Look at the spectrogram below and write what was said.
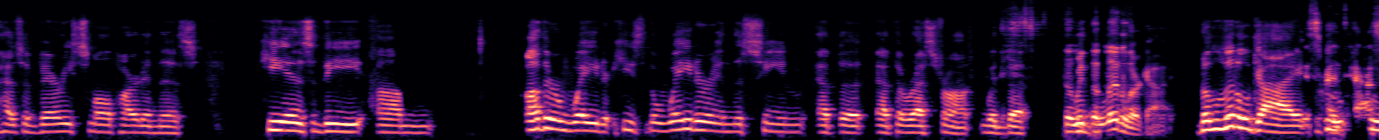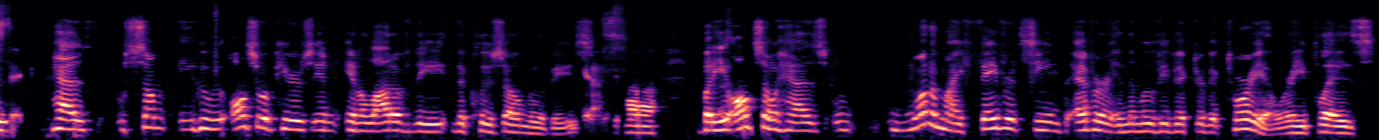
has a very small part in this. He is the um, other waiter. He's the waiter in the scene at the at the restaurant with the the, with- the littler guy. the little guy. It's who- who- fantastic. has some who also appears in in a lot of the the Clouseau movies. Yes. Uh, but he also has one of my favorite scenes ever in the movie Victor Victoria, where he plays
